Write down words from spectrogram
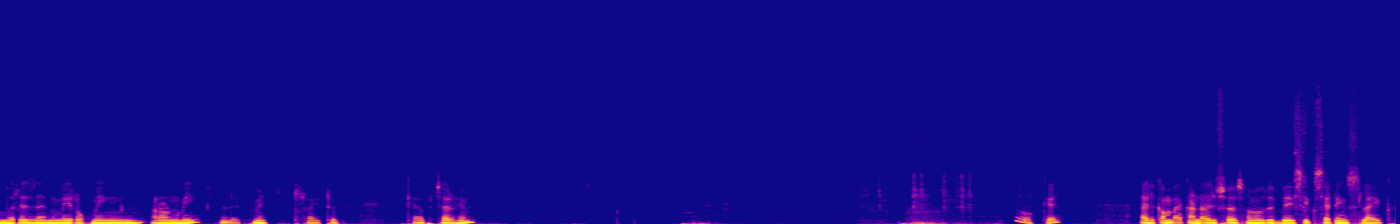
There is enemy roaming around me. Let me try to capture him. Okay. I'll come back and I'll show some of the basic settings like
